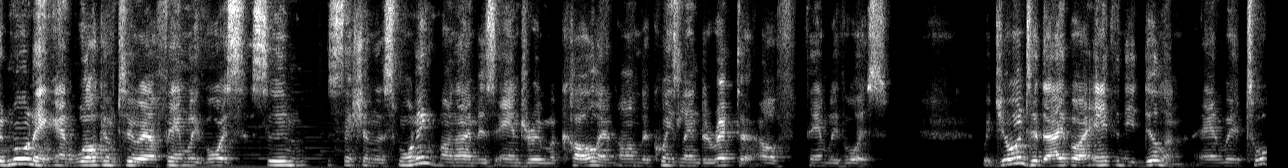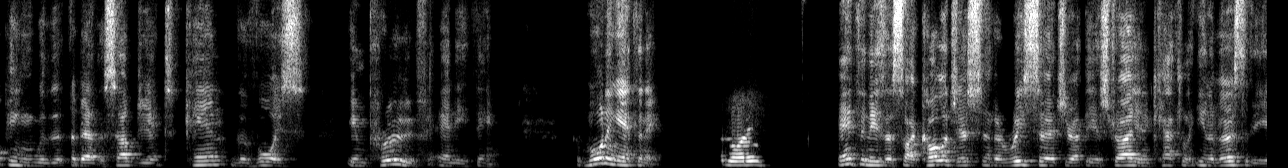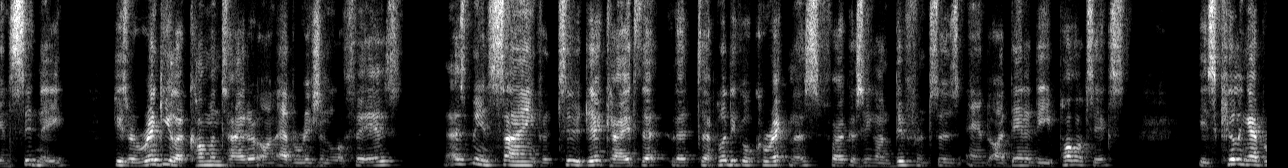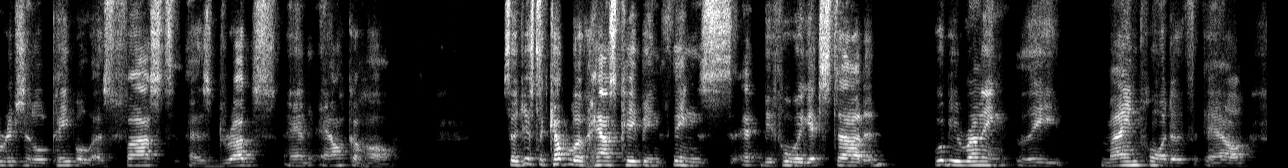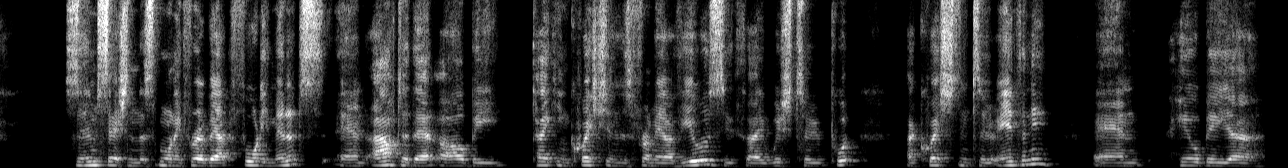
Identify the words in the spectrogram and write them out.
Good morning and welcome to our Family Voice Zoom session this morning. My name is Andrew McColl and I'm the Queensland Director of Family Voice. We're joined today by Anthony Dillon and we're talking with about the subject Can the voice improve anything? Good morning, Anthony. Good morning. Anthony is a psychologist and a researcher at the Australian Catholic University in Sydney. He's a regular commentator on Aboriginal affairs has been saying for two decades that, that uh, political correctness, focusing on differences and identity politics, is killing Aboriginal people as fast as drugs and alcohol. So, just a couple of housekeeping things uh, before we get started. We'll be running the main point of our Zoom session this morning for about 40 minutes. And after that, I'll be taking questions from our viewers if they wish to put a question to Anthony, and he'll be uh,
